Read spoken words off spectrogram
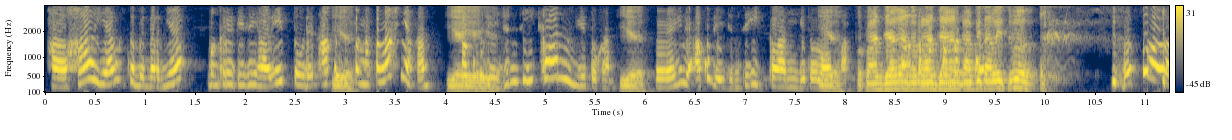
hal-hal yang sebenarnya mengkritisi hal itu dan aku Iya. di tengah-tengahnya kan Iya, aku iya, di iya. agensi iklan gitu kan Iya. bayangin aku di agensi iklan gitu loh Iya, Pak. perpanjangan perpanjangan kapitalisme. betul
